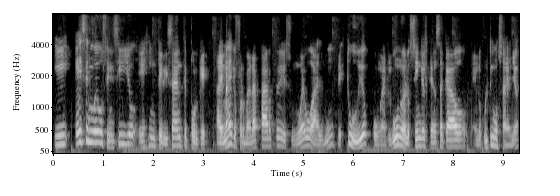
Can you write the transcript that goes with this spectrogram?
Y ese nuevo sencillo es interesante porque además de que formará parte de su nuevo álbum de estudio, con algunos de los singles que han sacado en los últimos años,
